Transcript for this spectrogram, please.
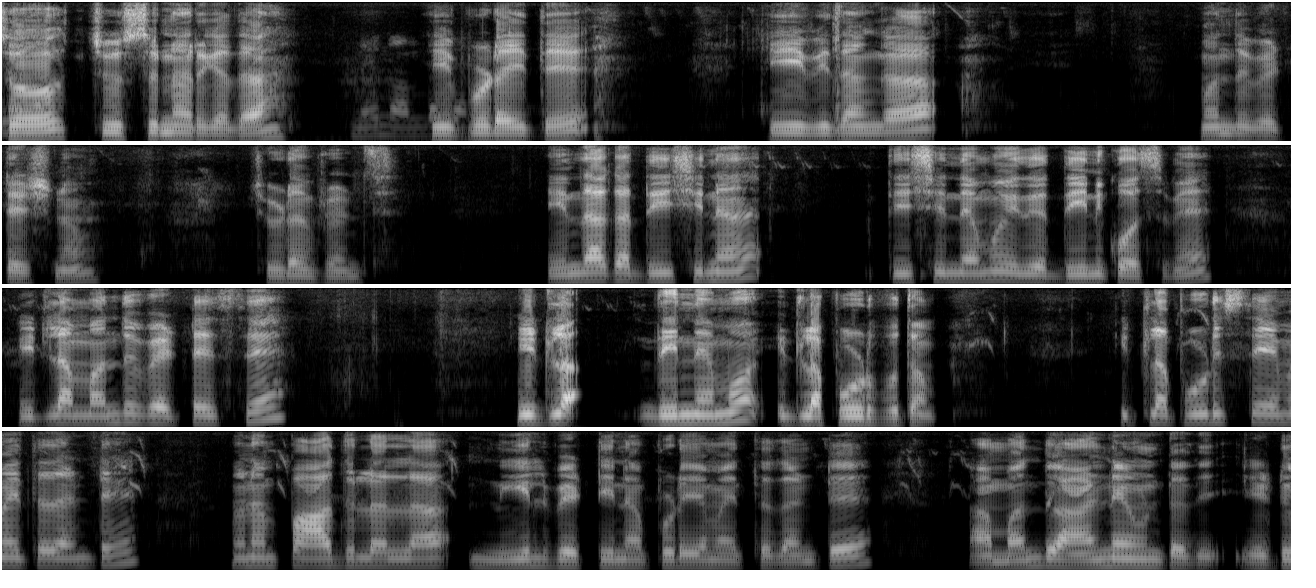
సో చూస్తున్నారు కదా ఇప్పుడైతే ఈ విధంగా మందు పెట్టేసినాం. చూడండి ఫ్రెండ్స్ ఇందాక తీసిన తీసిందేమో ఇది దీనికోసమే. ఇట్లా మందు పెట్టేస్తే ఇట్లా దీన్నేమో ఇట్లా పూడుపుతాం. ఇట్లా పూడిస్తే ఏమవుతుందంటే మనం పాదులల్లా నీళ్ళు పెట్టినప్పుడు ఏమవుతుందంటే ఆ మందు ఆడనే ఉంటుంది ఎటు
